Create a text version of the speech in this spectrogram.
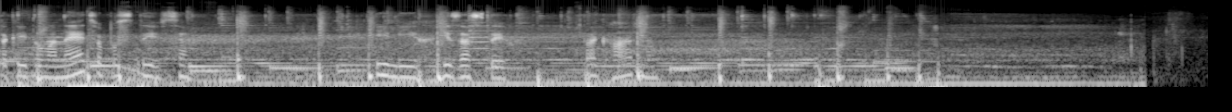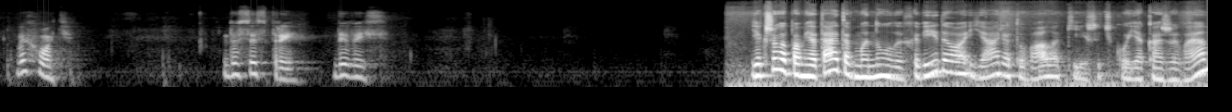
Такий туманець опустився. І ліг, і застиг. Так гарно. Виходь до сестри. Дивись. Якщо ви пам'ятаєте, в минулих відео я рятувала кішечку, яка живе,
